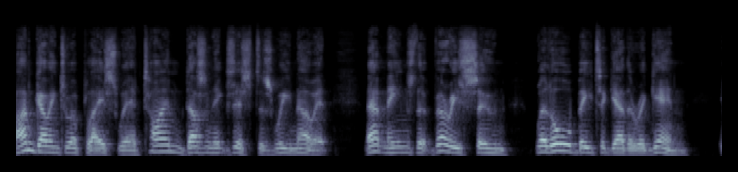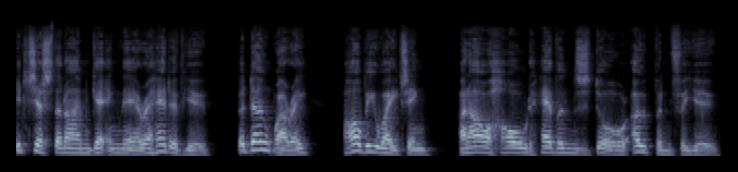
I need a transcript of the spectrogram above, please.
I'm going to a place where time doesn't exist as we know it. That means that very soon we'll all be together again. It's just that I'm getting there ahead of you. But don't worry, I'll be waiting and I'll hold heaven's door open for you.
